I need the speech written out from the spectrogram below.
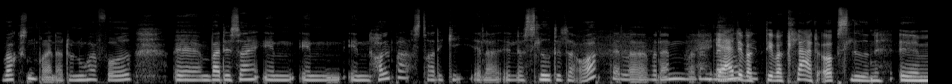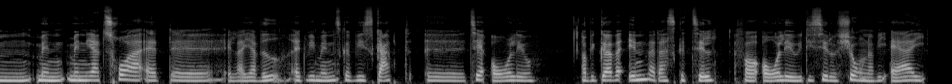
voksenbrænder, du nu har fået, øh, var det så en, en, en holdbar strategi, eller, eller slid det dig op, eller hvordan, hvordan Ja, det var, det var klart opslidende. Øhm, men, men jeg tror, at, øh, eller jeg ved, at vi mennesker, vi er skabt øh, til at overleve. Og vi gør hvad end, hvad der skal til for at overleve i de situationer, vi er i.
